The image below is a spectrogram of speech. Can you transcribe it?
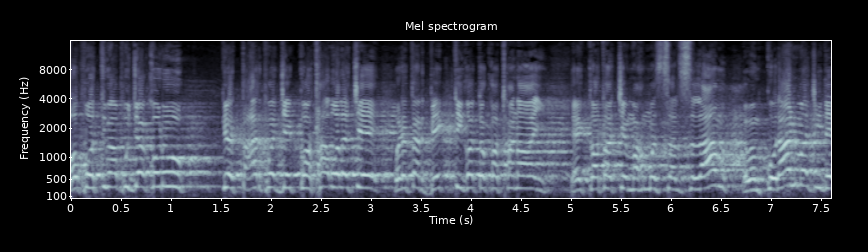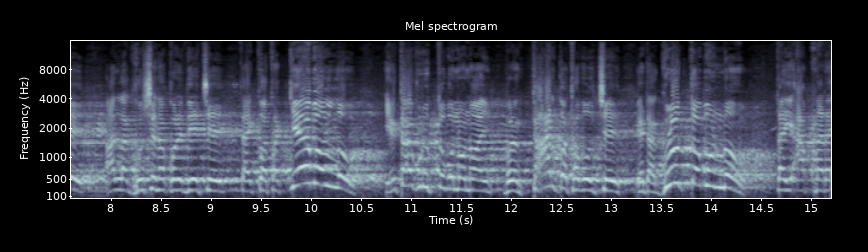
ও প্রতিমা পূজা করুক, কিন্তু তারপর যে কথা বলেছে, ওটা তার ব্যক্তিগত কথা নয়। এই কথা হচ্ছে মোহাম্মদ সাল্লাম এবং কোরআন মাজিদে আল্লাহ ঘোষণা করে দিয়েছে। তাই কথা কে বলল, এটা গুরুত্বপূর্ণ নয়, বরং কার কথা বলছে, এটা গুরুত্বপূর্ণ। তাই আপনারা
